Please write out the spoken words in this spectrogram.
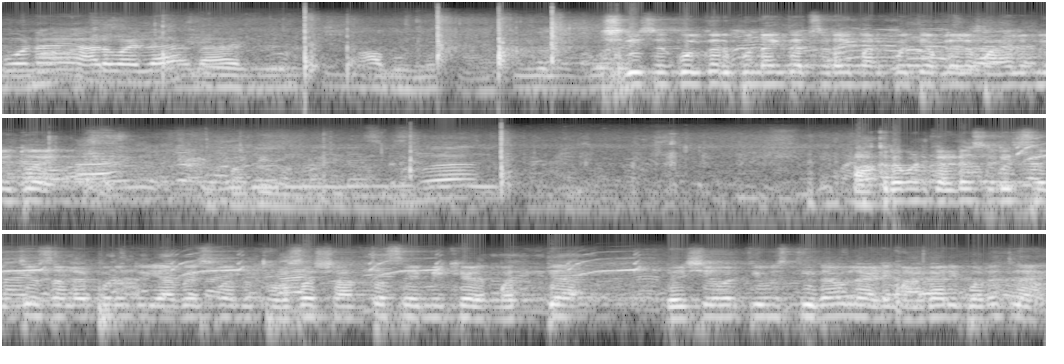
कोण आहे अडवायला श्री संकुलकर पुन्हा एकदा चढाई मार्फत आपल्याला पाहायला मिळतोय. आक्रमण करण्यासाठी सज्ज झालाय परंतु यावेळेस मात्र थोडासा शांत सेमी खेळ मध्य रेषेवरती येऊन स्थिरावलाय आणि माघारी परतलाय.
